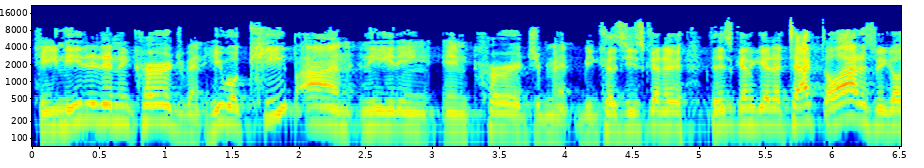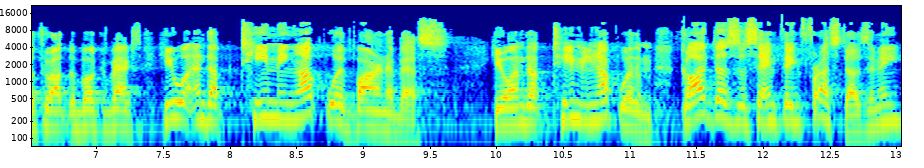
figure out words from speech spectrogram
He needed an encouragement. He will keep on needing encouragement because he's going to he's going to get attacked a lot as we go throughout the book of Acts. He will end up teaming up with Barnabas He'll end up teaming up with him. God does the same thing for us, doesn't he?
